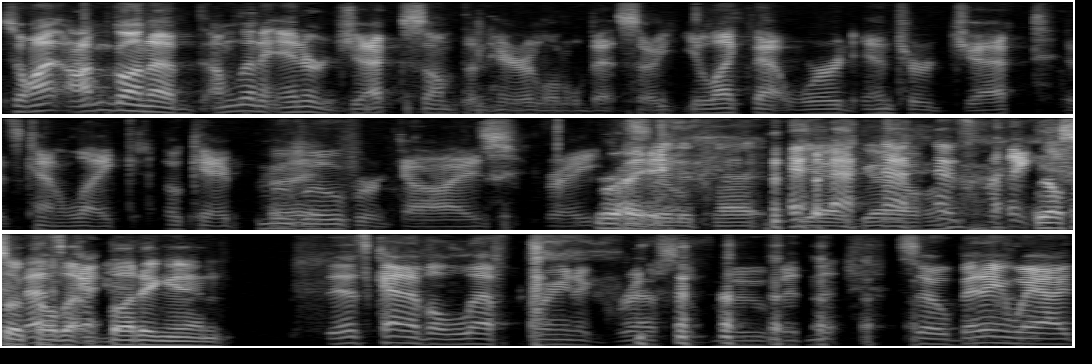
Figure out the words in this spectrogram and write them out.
So I, am gonna i'm gonna interject something here a little bit. So you like that word interject? It's kind of like okay move right. over guys right? Right. Yeah go. Like, we also call that kind, butting in that's kind of a left brain aggressive move, isn't it? So, but anyway, I,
